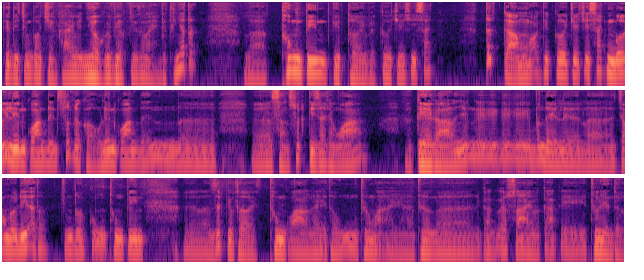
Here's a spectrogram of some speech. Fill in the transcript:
Thế thì chúng tôi triển khai nhiều cái việc như thế này. Việc thứ nhất ấy, là thông tin kịp thời về cơ chế chính sách. Tất cả mọi cái cơ chế chính sách mới liên quan đến xuất nhập khẩu, liên quan đến uh, uh, sản xuất kinh doanh hàng hóa kể cả là những cái, cái, cái, cái vấn đề là, là trong nội địa thôi chúng tôi cũng thông tin ờ, là rất kịp thời thông qua hệ thống thương mại à, thương ờ, các website và các cái thư điện tử.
